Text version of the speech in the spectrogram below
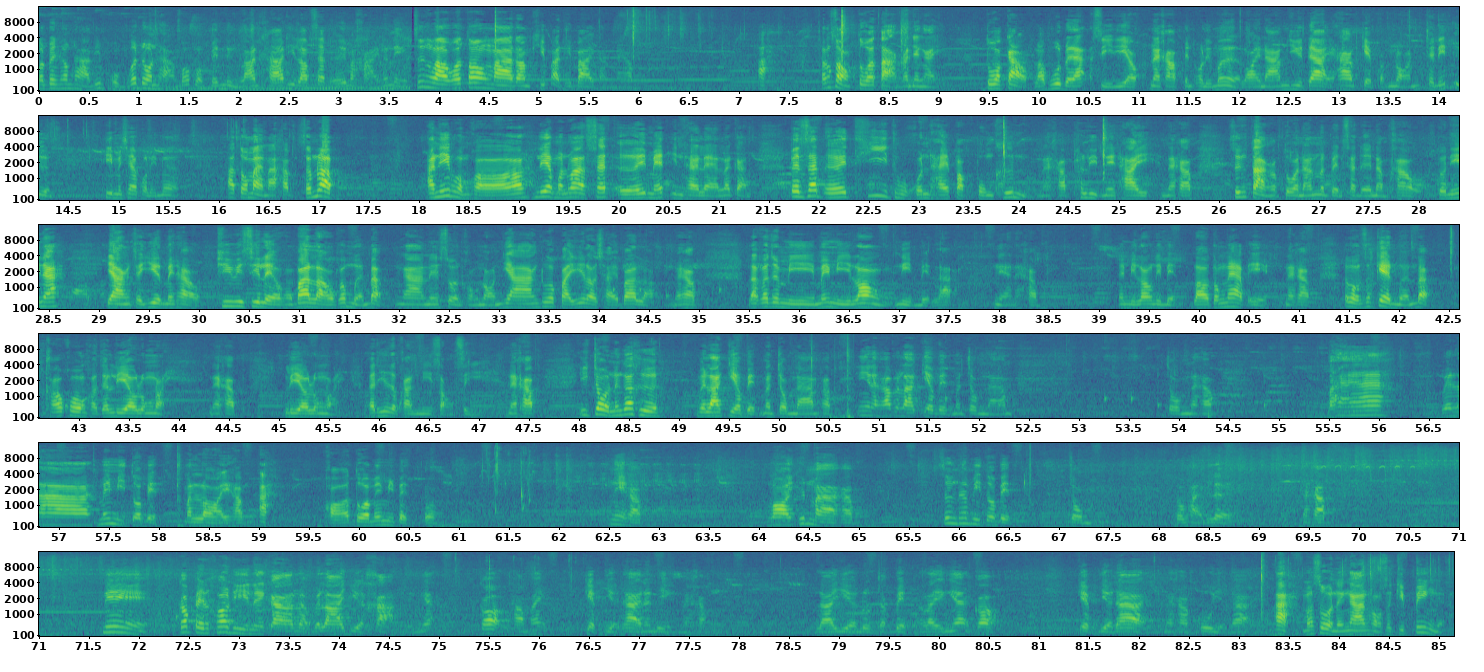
มันเป็นคำถามที่ผมก็โดนถามเพราะผมเป็นหนึ่งร้านค้าที่รับแซดเอ้ยมาขายนั่นเอง ซึ่งเราก็ต้องมาทำคลิปอธิบายกันนะครับอะทั้งสองตัวต่างกันยังไง ตัวเก่าเราพูดไปแล้วสีเดียวนะครับ เป็นโพลิเมอร์ลอยน้ำยืดได้ห้ามเก็บกับหนอนชนิดอื่น ที่ไม่ใช่โพลิเมอร์อะตัวใหม่มาครับสำหรับอันนี้ผมขอเรียกมันว่า Z เอ้ย Made in Thailand แล้วกัน เป็น Z เอ้ยที่ถูกคนไทยปรับปรุงขึ้นนะครับ ผลิตในไทยนะครับ ซึ่งต่างกับตัวนั้นมันเป็น Z เอ้ยนำเข้า ตัวนี้นะยางจะยืดไม่เท่า PVC เหลวของบ้านเราก็เหมือนแบบงานในส่วนของหนอนยางทั่วไปที่เราใช้บ้านเรานะครับ แล้วก็จะมีไม่มีร่องหนีบเบ็ดละเนี่ยนะครับไม่มีร่องดีบเบ็ดเราต้องแนบเองนะครับ แล้วผมสังเกตเหมือนแบบเขาโครงเขาจะเลียวลงหน่อย นะครับเลียวลงหน่อย และที่สำคัญมีสองสีนะครับ อีกโจทย์หนึ่งก็คือเวลาเกี่ยวเบ็ดมันจมน้ำครับ นี่นะครับ เวลาเกี่ยวเบ็ดมันจมน้ำจมนะครับแต่เวลาไม่มีตัวเบ็ดมันลอยครับอะขอตัวไม่มีเบ็ดตัว นี่ครับ ลอยขึ้นมาครับ ซึ่งถ้ามีตัวเบ็ดจม จมหายไปเลยนะครับ นี่ ก็เป็นข้อดีในการแบบเวลาเหยื่อขาดอย่างเงี้ย ก็ทำให้เก็บเหยื่อได้นั่นเองนะครับเวลาเหยื่อหลุดจากเบ็ดอะไรอย่างเงี้ยก็เก็บเหยื่อได้นะครับ กู้เหยื่อได้อะมาส่วนในงานของสกิปปิ้งเนี่ย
